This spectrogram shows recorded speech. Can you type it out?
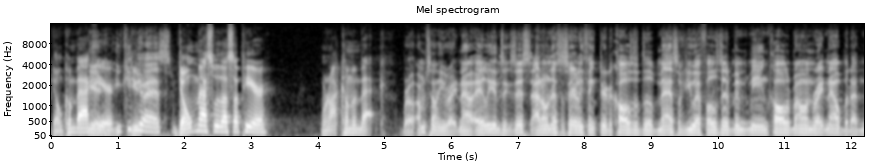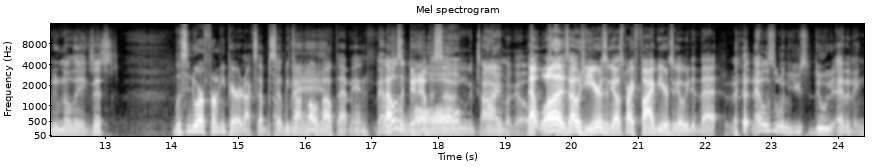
don't come back Yeah, here. you keep Do- your ass, don't mess with us up here. We're not coming back." bro. I'm telling you right now, aliens exist. I don't necessarily think they're the cause of the massive UFOs that have been being called on right now, but I do know they exist. Listen to our Fermi Paradox episode. we talk all about that, man. That, was, a good episode. Long time ago. That was. That was years ago. That was probably five years ago we did that. that was when you used to do editing.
